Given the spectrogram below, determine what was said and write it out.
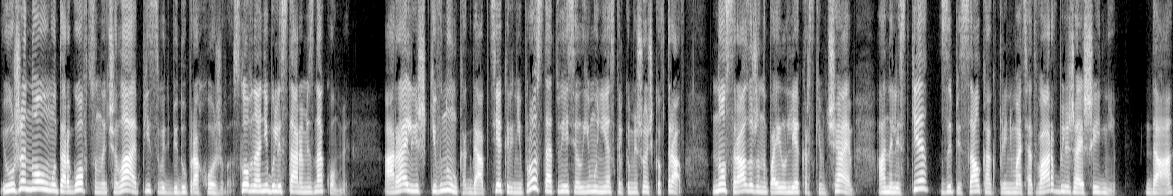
и уже новому торговцу начала описывать беду прохожего, словно они были старыми знакомыми. Ара лишь кивнул, когда аптекарь не просто отвесил ему несколько мешочков трав, но сразу же напоил лекарским чаем, а на листке записал, как принимать отвар в ближайшие дни. Да,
